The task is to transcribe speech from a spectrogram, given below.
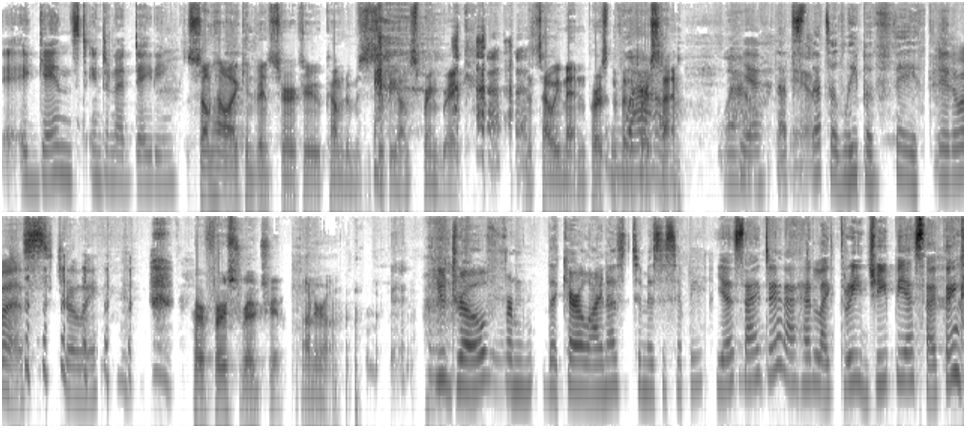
against internet dating. Somehow I convinced her to come to Mississippi on spring break. That's how we met in person for the first time. Wow. Yeah, that's yeah. that's a leap of faith. It was truly. Her first road trip on her own. You drove from the Carolinas to Mississippi? yes, I did. I had like three GPS, I think.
